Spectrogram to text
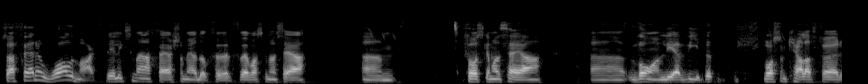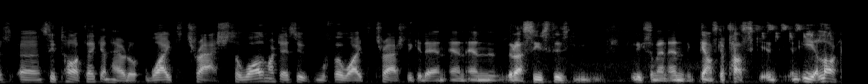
så affären Walmart, det är liksom en affär som är då för, för vad ska man säga, um, för vad ska man säga, uh, vanliga, vad som kallas för uh, citattecken här då, white trash. Så Walmart är för white trash, vilket är en, en, en rasistisk, liksom en, en ganska taskig, en elak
